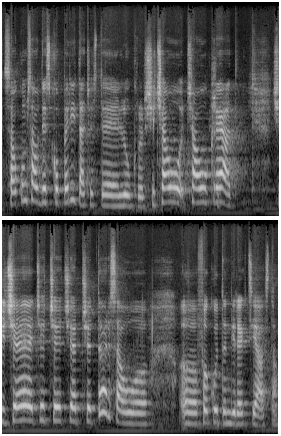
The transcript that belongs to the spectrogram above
sau cum s-au descoperit aceste lucruri și ce au, ce au creat și ce, ce, ce cercetări s-au uh, uh, făcut în direcția asta.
